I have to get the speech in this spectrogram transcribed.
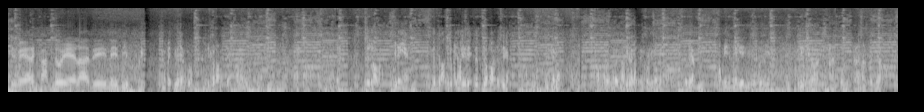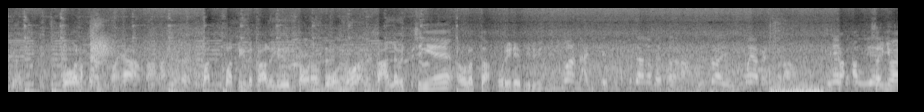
இது வேற காட்டவே இயலாது. இல்லை இது எப்படி? போகலாம் பார்த்து பார்த்து இல்லை கால் வைக்கிறது கவனமாக போகணும். காலில் வச்சிங்க அவ்வளோதான் ஒரேடியாக போயிடுவீங்க சும்மா நடிக்க சுத்துக்காக பேசாதடா உண்மையா உண்மையா பேசடா கா- அப்- சரி இங்க வா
